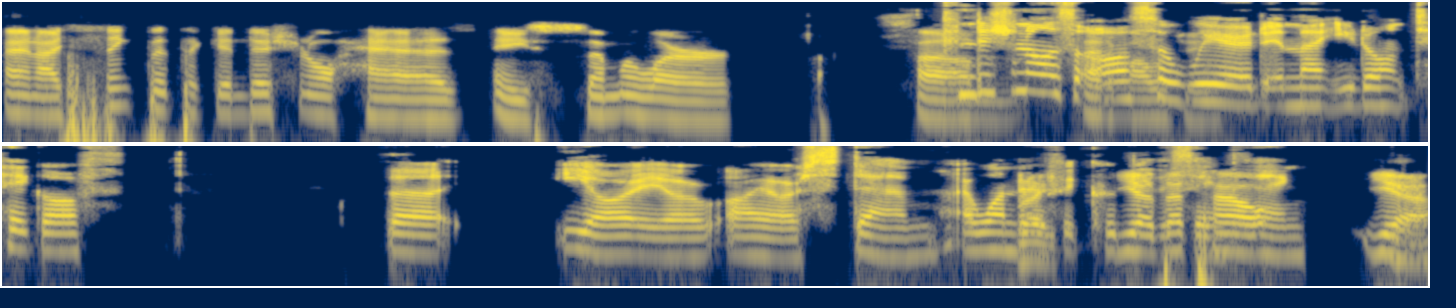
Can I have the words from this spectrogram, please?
and I think that the conditional has a similar. Um, Conditional is also weird in that you don't take off the ER or IR stem. I wonder Right. if it could Yeah, be the that's same how- thing. Yeah,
